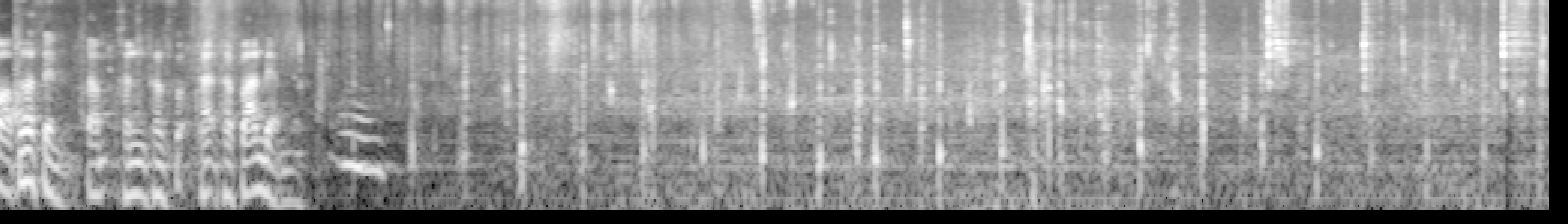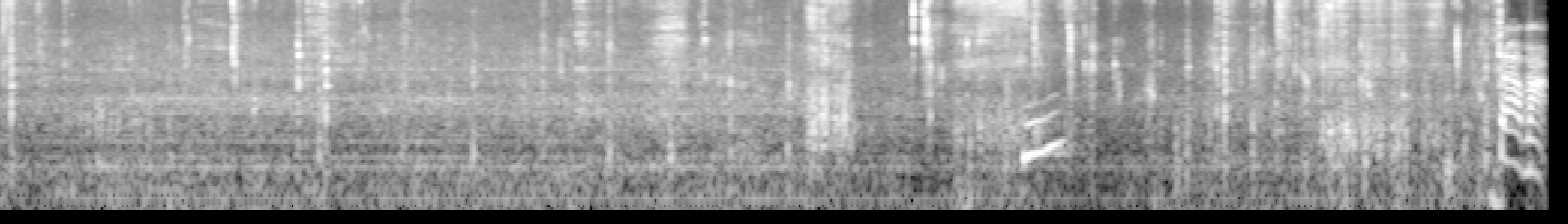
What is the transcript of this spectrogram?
กรอบแล้วเส้นตามคันทันทันฟานแบบนี้ ชอบอะ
